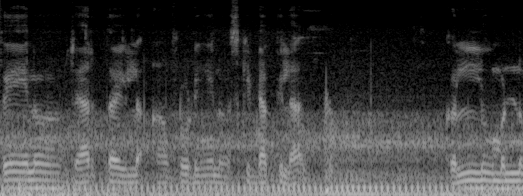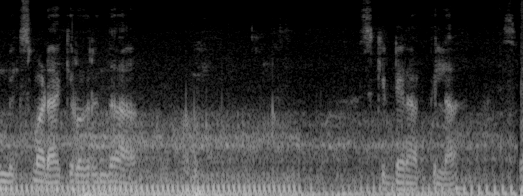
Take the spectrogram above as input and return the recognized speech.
ರಸ್ತೆ ಏನು ಜಾರ್ತಾ ಇಲ್ಲ ಆಫ್ ರೋಡಿಂಗ್ ಏನು ಸ್ಕಿಡ್ ಆಗ್ತಿಲ್ಲ. ಕಲ್ಲು ಮಣ್ಣು ಮಿಕ್ಸ್ ಮಾಡಿ ಹಾಕಿರೋದ್ರಿಂದ ಸ್ಕಿಡ್ ಏನು ಆಗ್ತಿಲ್ಲ. ಸೊ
